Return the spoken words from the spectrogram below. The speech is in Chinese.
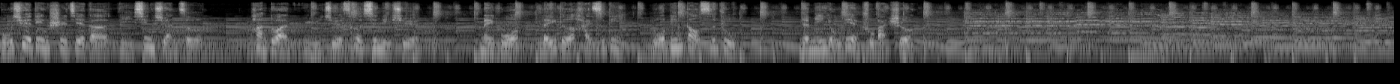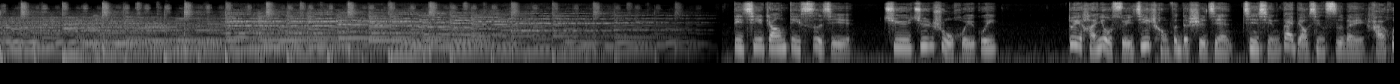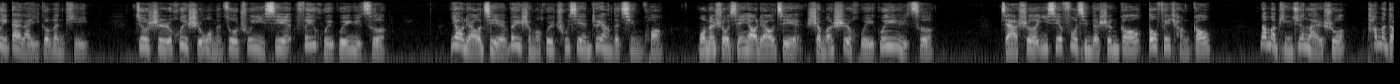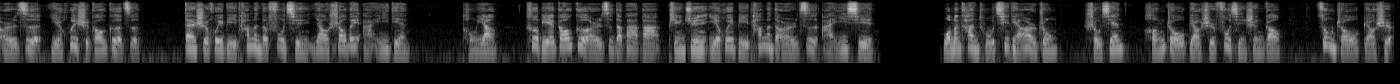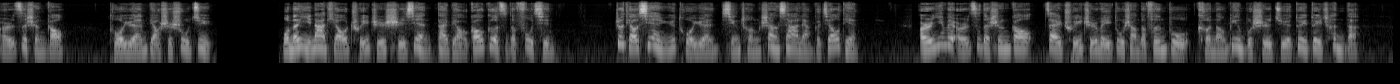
不确定世界的理性选择、判断与决策心理学，美国雷德海斯蒂罗宾道斯著，人民邮电出版社。第七章第四节，趋均数回归。对含有随机成分的事件进行代表性思维，还会带来一个问题，就是会使我们做出一些非回归预测。要了解为什么会出现这样的情况，我们首先要了解什么是回归预测。假设一些父亲的身高都非常高，那么平均来说，他们的儿子也会是高个子。但是会比他们的父亲要稍微矮一点。同样，特别高个儿子的爸爸平均也会比他们的儿子矮一些。我们看图七点二中，首先横轴表示父亲身高，纵轴表示儿子身高，椭圆表示数据。我们以那条垂直实线代表高个子的父亲，这条线与椭圆形成上下两个交点。而因为儿子的身高在垂直维度上的分布可能并不是绝对对称的，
